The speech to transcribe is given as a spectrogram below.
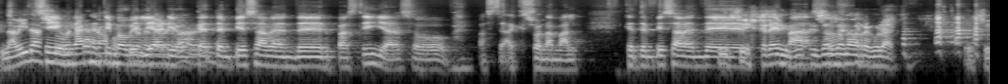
La vida Sí, un agente inmobiliario que ¿eh? te empieza a vender pastillas o que suena mal, que te empieza a vender cremas. eso suena regular. sí.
